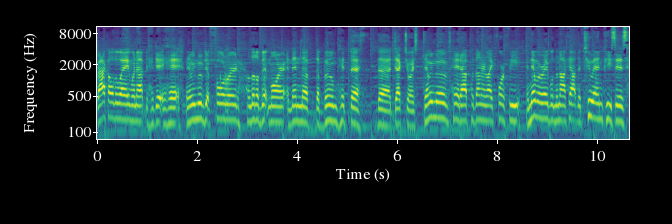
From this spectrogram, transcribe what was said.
back all the way, went up, hit it, hit, and then we moved it forward a little bit more, and then the, the boom hit the the deck joist. Then we moved it up another like four feet, and then we were able to knock out the two end pieces.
